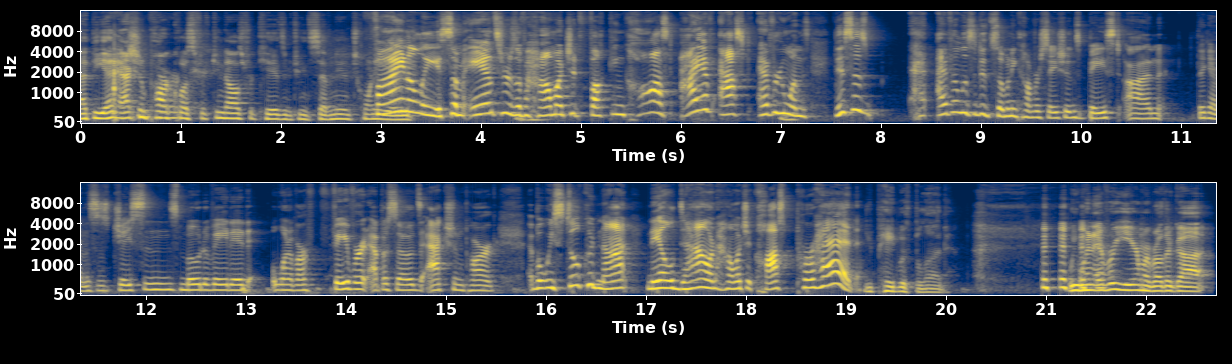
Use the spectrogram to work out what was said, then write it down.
At the end, Action, Park, costs fifteen dollars for kids between seventy and twenty. Finally, some answers of how much it fucking cost. I have asked everyone this. This is I've elicited so many conversations based on again, this is Jason's motivated, one of our favorite episodes, Action Park. But we still could not nail down how much it cost per head. You paid with blood. we went every year. My brother got.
